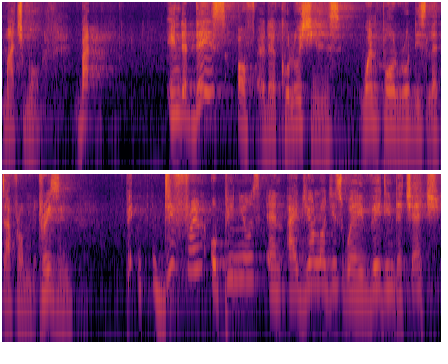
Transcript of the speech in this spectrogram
much more. But in the days of the Colossians, when Paul wrote this letter from prison, different opinions and ideologies were invading the church.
